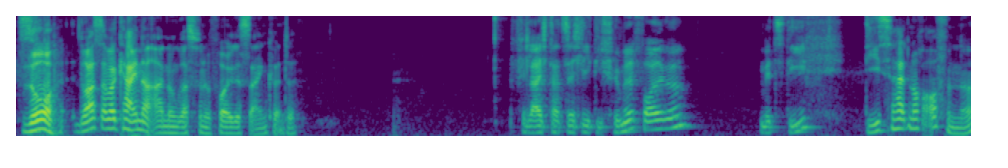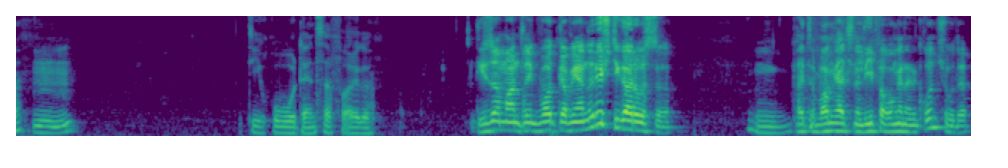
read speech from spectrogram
so. Du hast aber keine Ahnung, was für eine Folge es sein könnte. Vielleicht tatsächlich die Schimmelfolge mit Steve. Die ist halt noch offen, ne? Mhm. Die Robo-Dancer-Folge. Dieser Mann trinkt Wodka wie ein richtiger Russe. Heute Morgen hatte ich eine Lieferung in eine Grundschule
